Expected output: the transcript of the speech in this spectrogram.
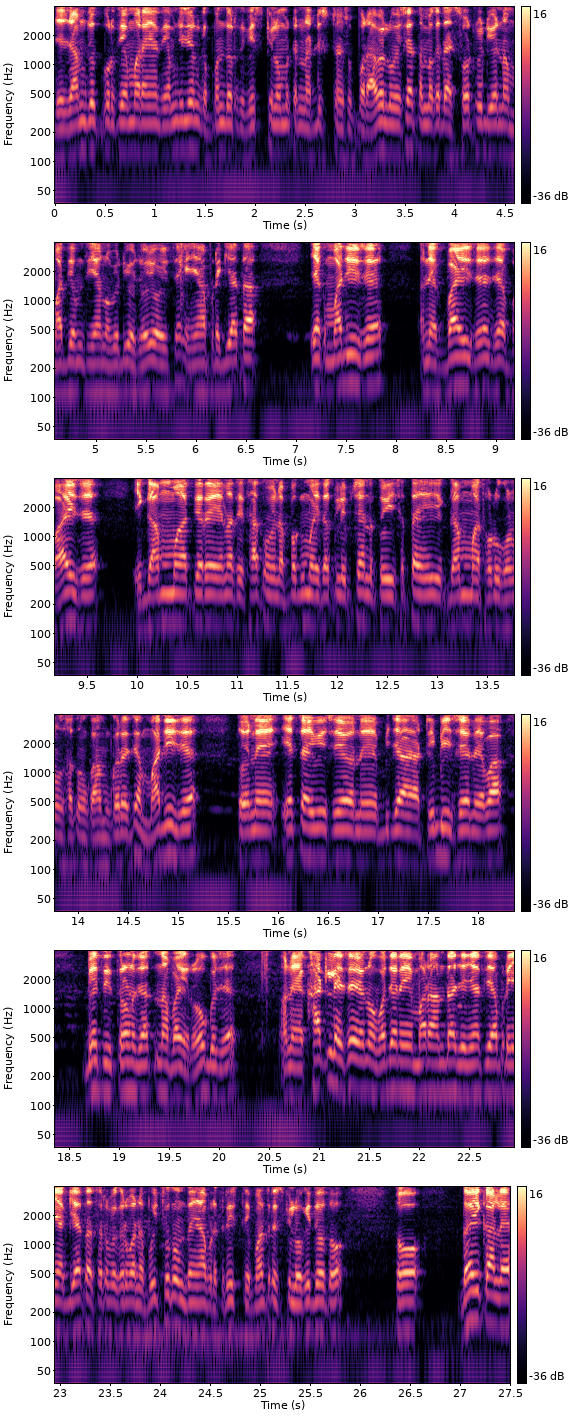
જે જામજોધપુરથી અમારે અહીંયાથી સમજી લો કે પંદરથી વીસ કિલોમીટરના ડિસ્ટન્સ ઉપર આવેલું હોય છે. તમે કદાચ શોર્ટ વિડીયોના માધ્યમથી આનો વીડિયો જોયો હોય છે કે અહીંયા આપણે ગયા હતા એક માજી છે અને એક ભાઈ છે, જે ભાઈ છે એ ગામમાં અત્યારે એનાથી થતું એના પગમાં તકલીફ છે ને તો એ છતાંય ગામમાં થોડું ઘણું થતું કામ કરે છે. માજી છે, તો એને એચઆઈવી છે અને બીજા ટીબી છે ને એવા બેથી ત્રણ જાતના ભાઈ રોગ છે. અને ખાટલે છે, એનો વજન એ મારા અંદાજે અહીંયાથી આપણે અહીંયા ગયા હતા સર્વે કરવાને પૂછ્યું હતું ને ત્યાં આપણે ત્રીસથી પાંત્રીસ કિલો કીધો હતો. તો ગઈકાલે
